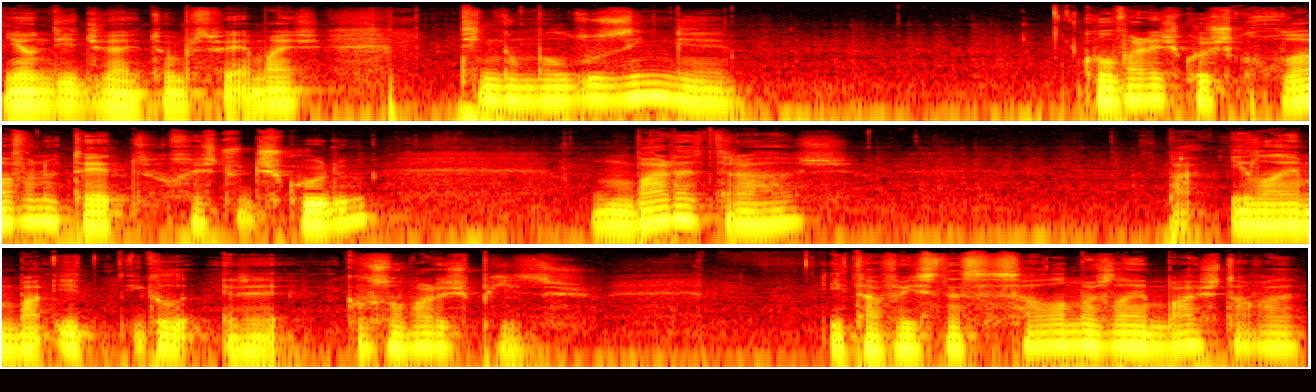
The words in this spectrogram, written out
iam DJ, estão a perceber? É mais. Tinha uma luzinha com várias cores que rolava no teto, o resto tudo escuro, um bar atrás, pá, e lá embaixo, aqueles são vários pisos, e estava isso nessa sala, mas lá embaixo estava,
